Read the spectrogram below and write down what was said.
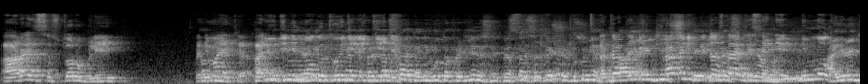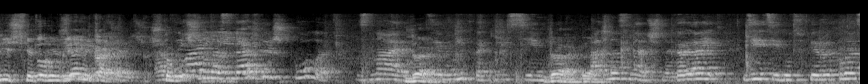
а разница в 100 рублей. Понимаете? А люди не могут выделить денег. предоставят, Они будут определены, если предоставят соответствующие документы. А как Ну, они- как они предоставят, если они не могут А юридически 100 это нельзя рублей никак, чтобы... Обычно у каждая школа знает, Да. где у них какие семьи. Да, да. Однозначно. Когда дети идут в первый класс,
